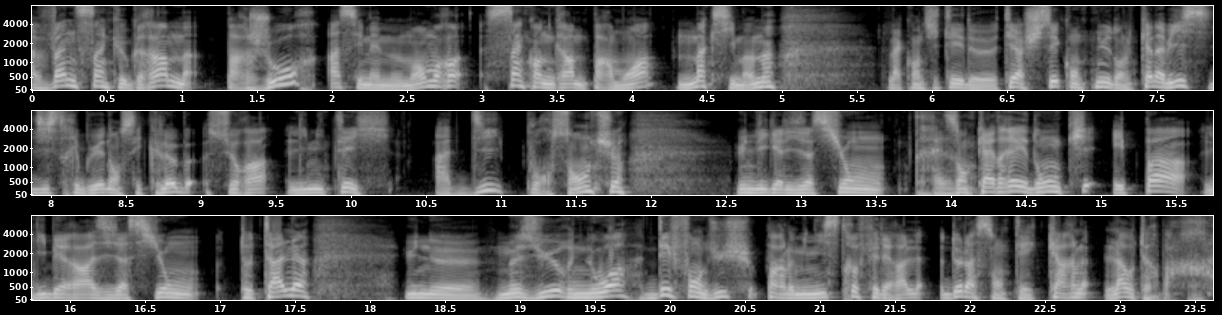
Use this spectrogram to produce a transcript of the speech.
25 grammes par jour à ces mêmes membres, 50 grammes par mois maximum. La quantité de THC contenue dans le cannabis distribué dans ces clubs sera limitée à 10%. Une légalisation très encadrée donc et pas libéralisation totale. Une mesure, une loi défendue par le ministre fédéral de la Santé, Karl Lauterbach.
